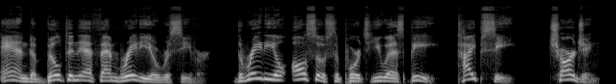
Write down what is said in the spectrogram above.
and a built-in FM radio receiver. The radio also supports USB, Type-C, charging,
